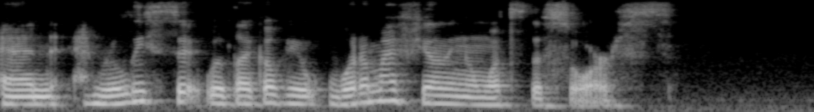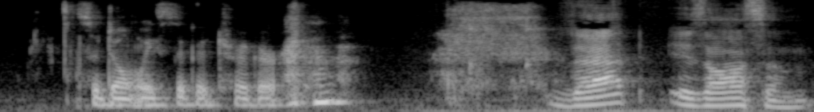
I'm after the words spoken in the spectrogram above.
and and really sit with like okay what am i feeling and what's the source so don't waste a good trigger that is awesome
